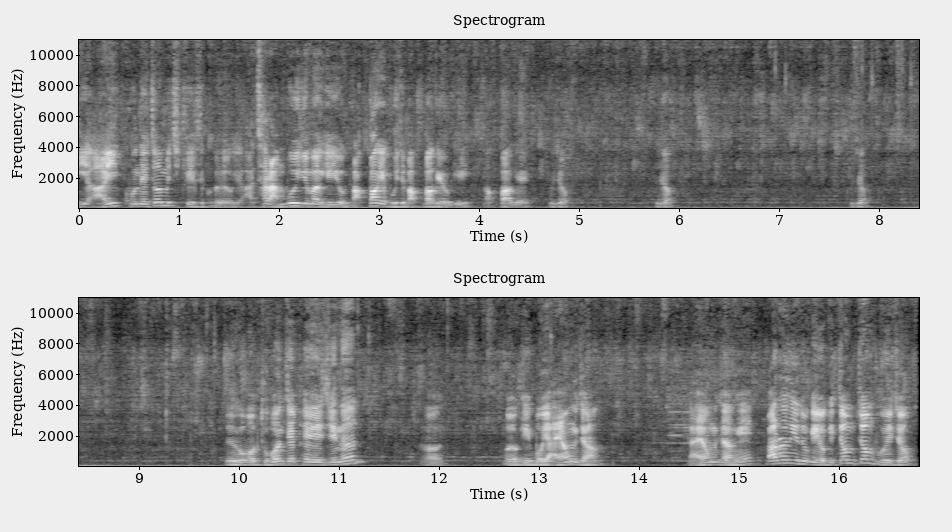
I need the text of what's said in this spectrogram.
이 아이콘에 점이 찍혀 있을 거예요. 잘안 보이지만 이게 여기 막박에 보이지 막박에 여기 막박에 그죠? 그죠? 그죠? 그리고 뭐 두 번째 페이지는 어, 뭐 여기 뭐 야영장 야영장에 빠른 이동에 여기 점점 보이죠?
